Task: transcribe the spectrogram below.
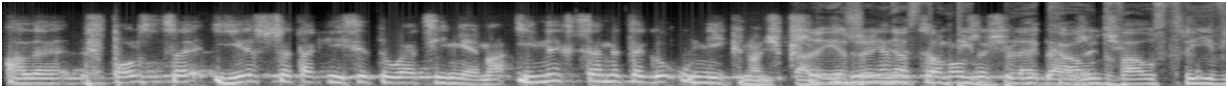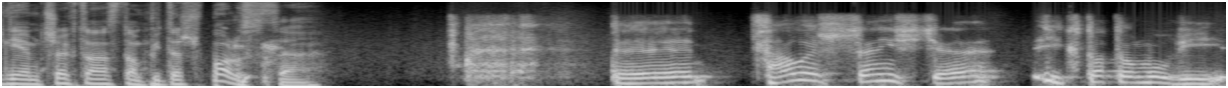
ale w Polsce jeszcze takiej sytuacji nie ma i my chcemy tego uniknąć. Ale jeżeli nastąpi blackout w Austrii i w Niemczech, to nastąpi też w Polsce. E, Całe szczęście, i kto to mówi,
